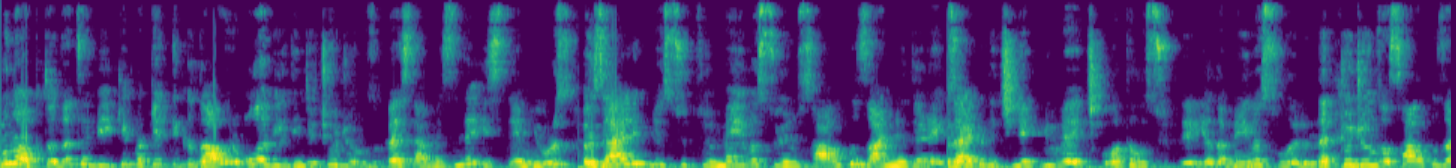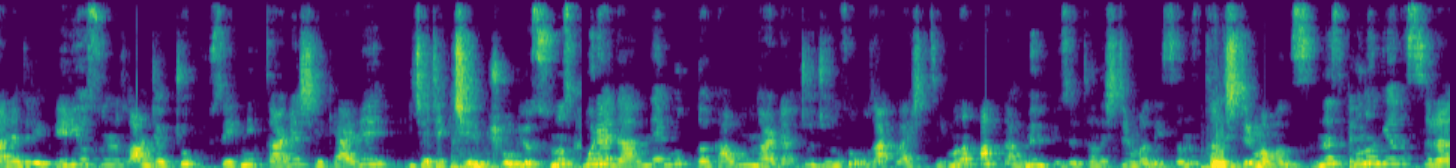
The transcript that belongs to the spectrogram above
Bu noktada tabii ki paketli gıdaları olabildiğince çocuğunuzun beslenmesini istemiyoruz. Özellikle sütü, meyve suyunu sağlıklı zannederek, özellikle de çilekli ve çikolatalı sütleri ya da meyve sularını çocuğunuza sağlıklı zannederek veriyorsunuz. Ancak çok yüksek miktarda şekerli içecek içirmiş oluyorsunuz. Bu nedenle mutlaka bunlardan çocuğunuzu uzaklaştırmalı hatta mümkünse tanıştırmadıysanız tanıştırmamalısınız. Bunun yanı sıra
